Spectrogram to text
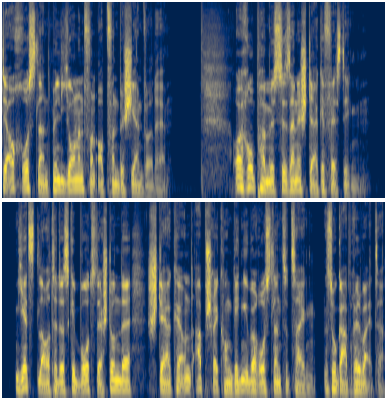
der auch Russland Millionen von Opfern bescheren würde. Europa müsse seine Stärke festigen. Jetzt lautet das Gebot der Stunde, Stärke und Abschreckung gegenüber Russland zu zeigen, so Gabriel weiter.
